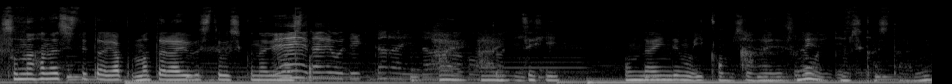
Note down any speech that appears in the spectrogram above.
そんな話してたらやっぱまたライブしてほしくなりました。ねライブできたらいいな、はい本当はにい。ぜひオンラインでもいいかもしれないですね。あそれもいいですねもしかしたらね。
